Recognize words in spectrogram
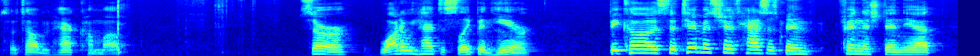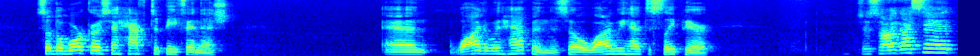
Sir Topham Hatt come up. Sir, why do we have to sleep in here? Because the Tidmouth shed hasn't been finished in yet, so the workers have to be finished. And why did it happen? So why do we have to sleep here? Just like I said,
